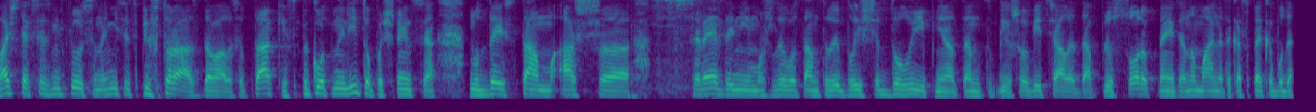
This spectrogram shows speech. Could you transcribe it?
Бачите, як все змістилося на місяць півтора, здавалося б, так і спекотне літо почнеться ну десь там аж е, всередині, можливо, там ближче до липня. Там, якщо обіцяли, да, плюс 40, навіть аномальна така спека буде,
